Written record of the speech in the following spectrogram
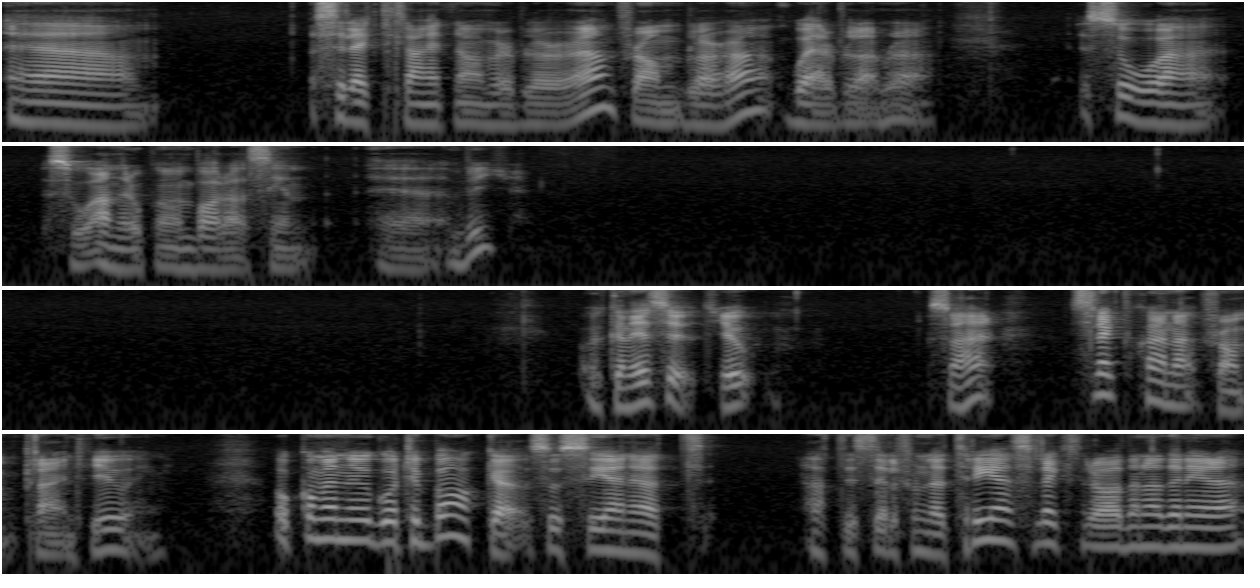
eh, select client number blah, from blah, where blah, så, så anropar man bara sin eh, vy. Och hur kan det se ut? Jo, så här. Select stjärna from client viewing. Och om jag nu går tillbaka så ser ni att, att istället för de där tre select-raderna där nere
